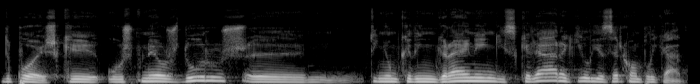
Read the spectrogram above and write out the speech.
Depois que os pneus duros uh, tinham um bocadinho de graining e se calhar aquilo ia ser complicado.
